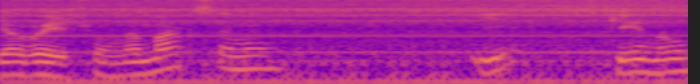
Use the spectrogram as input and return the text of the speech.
Я вийшов на максимум і скинув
